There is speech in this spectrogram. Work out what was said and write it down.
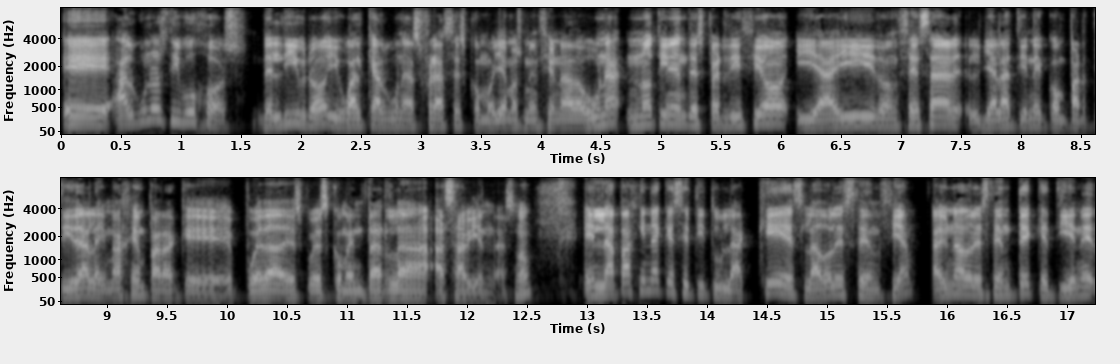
Eh, algunos dibujos del libro, igual que algunas frases, como ya hemos mencionado una, no tienen desperdicio y ahí don César ya la tiene compartida la imagen para que pueda después comentarla a sabiendas. ¿no? En la página que se titula ¿Qué es la adolescencia? hay un adolescente que tiene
